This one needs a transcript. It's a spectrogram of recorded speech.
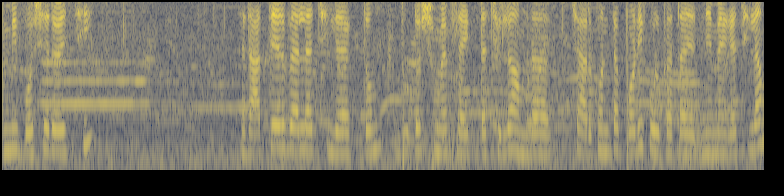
আমি বসে রয়েছি। রাতের বেলা ছিল একদম, দুটোর সময় ফ্লাইটটা ছিল। আমরা চার ঘণ্টা পরে কলকাতায় নেমে গেছিলাম।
